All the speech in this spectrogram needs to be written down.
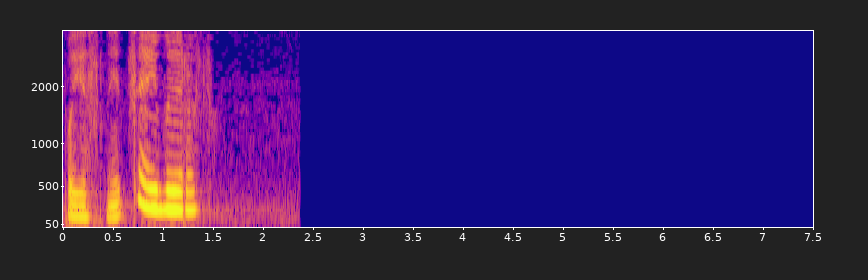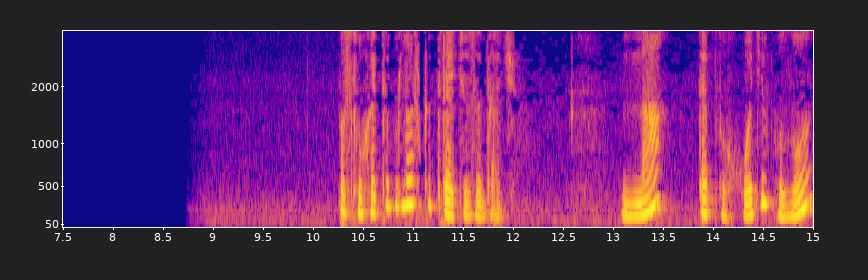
Поясни цей вираз. Послухайте, будь ласка, третю задачу. На теплоході було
